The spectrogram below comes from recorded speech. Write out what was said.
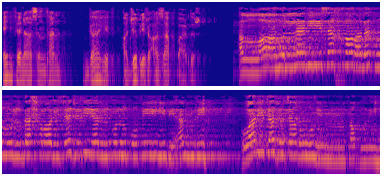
en fenasından gayet acı bir azap vardır. الله الذي سخر لكم البحر لتجري الفلك فيه بأمره وَلِتَبْتَغُوا مِنْ فَضْلِهِ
